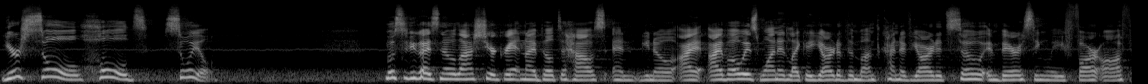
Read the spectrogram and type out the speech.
Your soul holds soil. Most of you guys know last year Grant and I built a house, and you know, I, I've always wanted like a yard of the month kind of yard. It's so embarrassingly far off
